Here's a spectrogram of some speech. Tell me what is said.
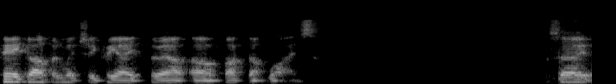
pick up and which we create throughout our fucked up lives. So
